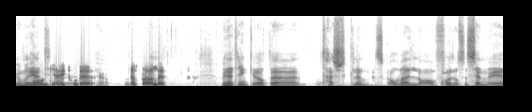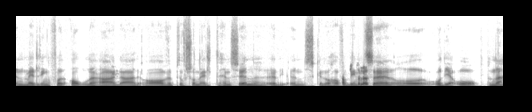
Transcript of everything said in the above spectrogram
og jeg tror det hjelper veldig. Men jeg tenker at eh, terskelen skal være lav for oss å sende en melding, for alle er der av profesjonelt hensyn. De ønsker å ha forbindelser, og, og, de er åpne.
